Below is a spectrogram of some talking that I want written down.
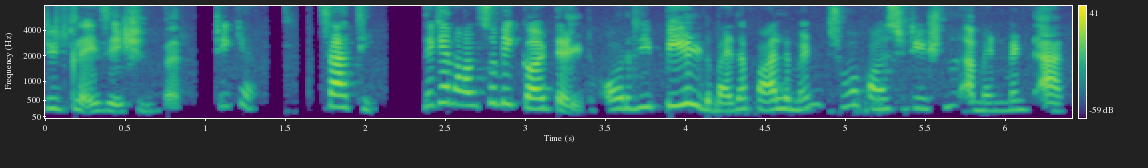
यूटिलाइजेशन पर, ठीक है? साथ ही can also be curtailed or repealed by the parliament through a constitutional amendment act.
